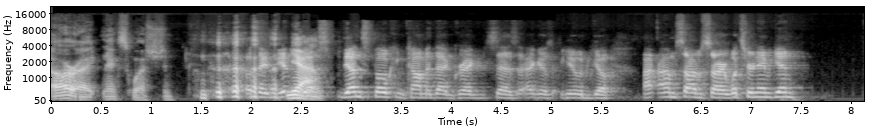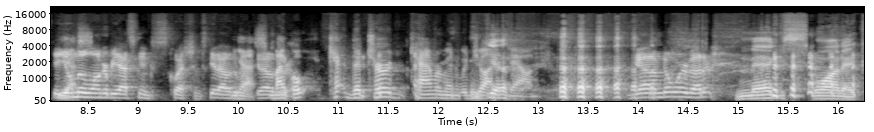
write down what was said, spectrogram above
"All right, next question." I'll say the, Yeah. the, the unspoken comment that Greg says, I guess he would go, I, "I'm sorry, I'm sorry. What's your name again? Yeah, you'll no longer be asking questions. Get out of the Yes, get out of the room. Michael, ca- the turd cameraman would jot Yeah. it down. Got him. Don't worry about it. Meg Swanek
